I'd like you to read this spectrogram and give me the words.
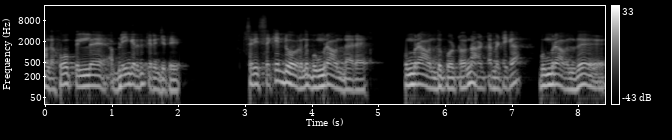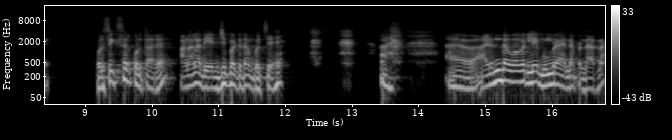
அந்த ஹோப் இல்லை அப்படிங்கிறது தெரிஞ்சுது. சரி செகண்ட் ஓவர் வந்து பும்ரா வந்தார். பும்ரா வந்து போட்டோன்னா ஆட்டோமேட்டிக்காக பும்ரா வந்து ஒரு சிக்ஸர் கொடுத்தாரு. ஆனாலும் அது எட்ஜு பட்டு தான் போச்சு. அந்த ஓவர்லேயே பும்ரா என்ன பண்ணாருன்னா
